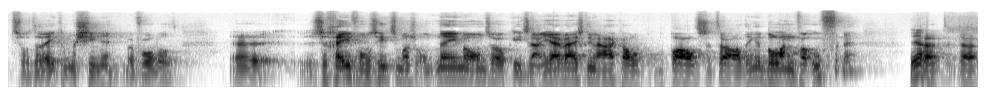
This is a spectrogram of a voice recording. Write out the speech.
zoals de rekenmachine bijvoorbeeld. Eh, ze geven ons iets, maar ze ontnemen ons ook iets. Nou, jij wijst nu eigenlijk al op bepaalde centrale dingen. Het belang van oefenen. ja. Dat, dat,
